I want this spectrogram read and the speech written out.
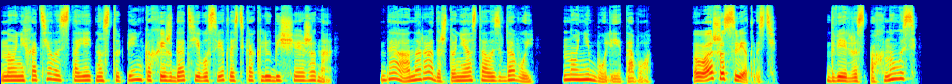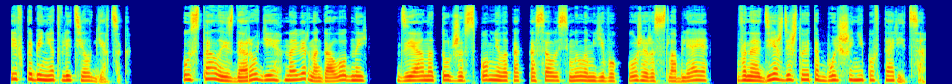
но не хотелось стоять на ступеньках и ждать его светлость как любящая жена. Да, она рада, что не осталась вдовой, но не более того. «Ваша светлость!» Дверь распахнулась, и в кабинет влетел герцог. Усталый из дороги, наверное, голодный, Диана тут же вспомнила, как касалась мылом его кожи, расслабляя, в надежде, что это больше не повторится.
